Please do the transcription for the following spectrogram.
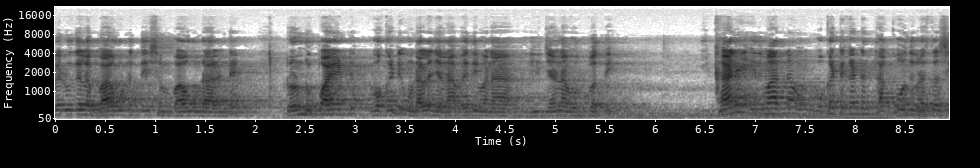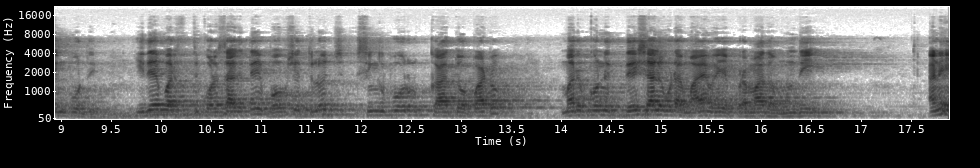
పెరుగుదల బాగుండే దేశం బాగుండాలంటే రెండు పాయింట్ ఒకటి ఉండాలి జనాభా. ఇది మన ఈ జన ఉత్పత్తి. కానీ ఇది మాత్రం ఒకటి కంటే తక్కువ ఉంది ప్రస్తుతం సింగపూర్ది. ఇదే పరిస్థితి కొనసాగితే భవిష్యత్తులో సింగపూర్ కాతో పాటు మరికొన్ని దేశాలు కూడా మాయమయ్యే ప్రమాదం ఉంది అని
